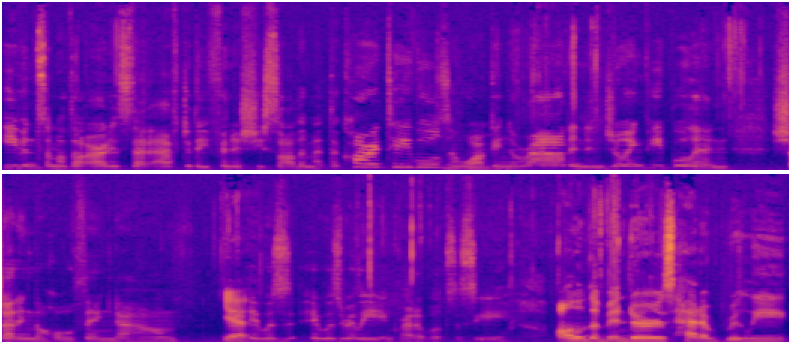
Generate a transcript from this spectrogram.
even some of the artists that after they finished, you saw them at the card tables and mm-hmm. walking around and enjoying people and shutting the whole thing down. Yeah. It was it was really incredible to see. All of the vendors had a really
